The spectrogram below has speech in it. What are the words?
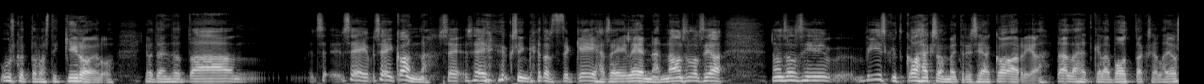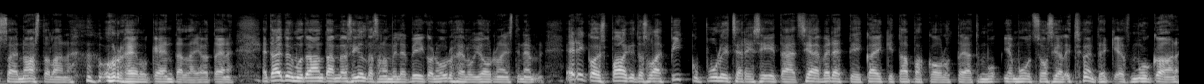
uskottavasti kiroilu, joten tota, se, se, ei, se ei kanna, se, se ei yksinkertaisesti se keihä, se ei lennä. Nämä on sellaisia ne on sellaisia 58-metrisiä kaaria tällä hetkellä Bottaksella jossain Nastolan urheilukentällä, joten ja täytyy muuten antaa myös Iltasanomille viikon urheilujournalistinen erikoispalkinto, sellainen pikku pulitseri siitä, että siellä vedettiin kaikki tapakouluttajat ja muut sosiaalityöntekijät mukaan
